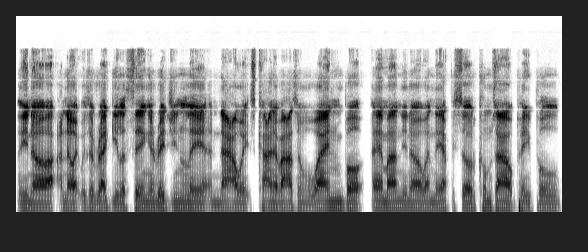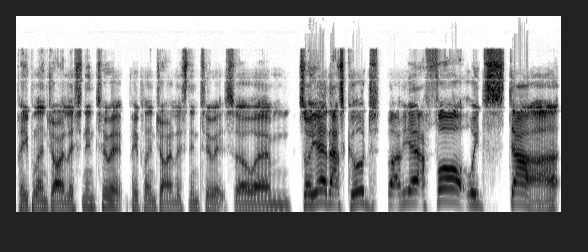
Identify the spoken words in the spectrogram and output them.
you know, I know it was a regular thing originally, and now it's kind of as and when. But hey, man, you know, when the episode comes out, people people enjoy listening to it. People enjoy listening to it. So, um, so yeah, that's good. But yeah, I thought we'd start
